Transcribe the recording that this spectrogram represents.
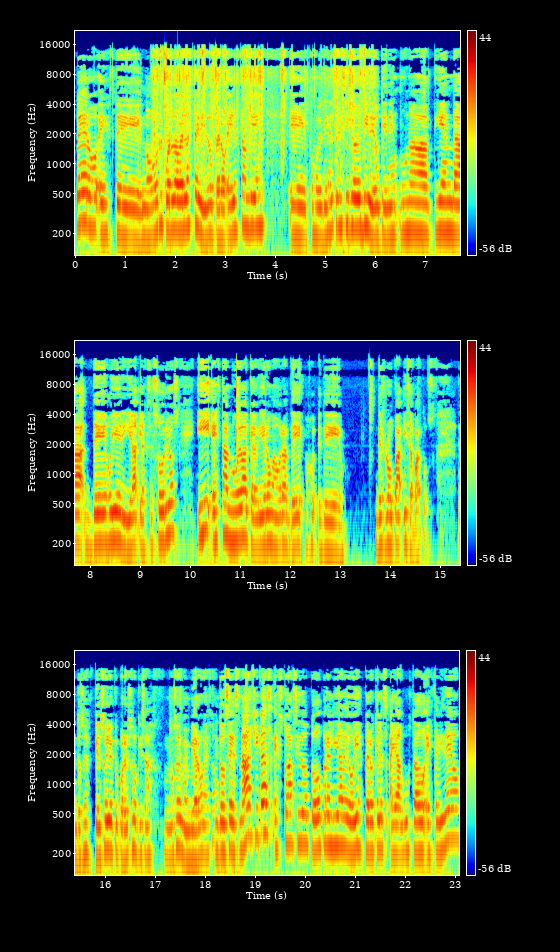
Pero este no recuerdo haberlas pedido, pero ellos también eh, como les dije al principio del video, tienen una tienda de joyería y accesorios y esta nueva que abrieron ahora de, de, de ropa y zapatos. Entonces pienso yo que por eso quizás, no sé, me enviaron eso. Entonces nada chicas, esto ha sido todo por el día de hoy. Espero que les haya gustado este video.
